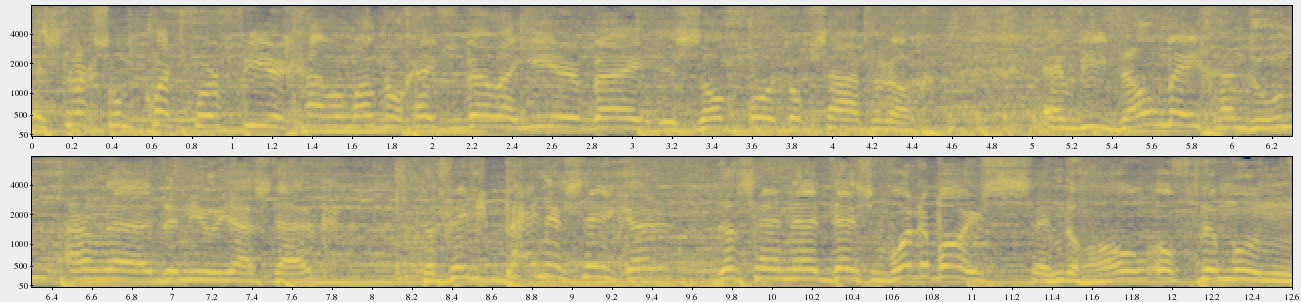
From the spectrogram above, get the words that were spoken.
En straks om kwart voor vier gaan we hem ook nog even bellen hier bij Zandvoort op zaterdag. En wie wel mee gaan doen aan eh, de nieuwjaarsduik, dat weet ik bijna zeker. Dat zijn eh, deze Waterboys en The Hole of the Moon.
